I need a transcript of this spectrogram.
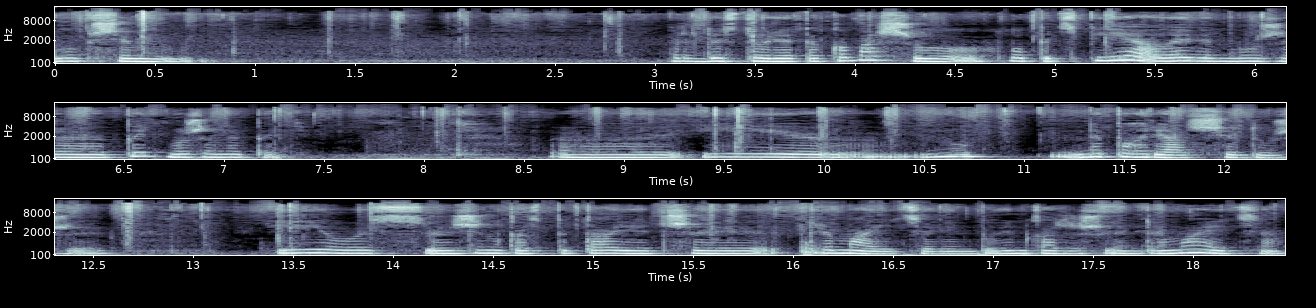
В общем, передісторія такова, що хлопець п'є, але він може пити, може не пити. Е, і ну, не погряз ще дуже. І ось жінка спитає, чи тримається він, бо він каже, що він тримається.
